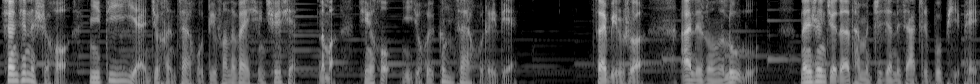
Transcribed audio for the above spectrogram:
相亲的时候，你第一眼就很在乎对方的外形缺陷，那么今后你就会更在乎这一点。再比如说案例中的露露，男生觉得他们之间的价值不匹配，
